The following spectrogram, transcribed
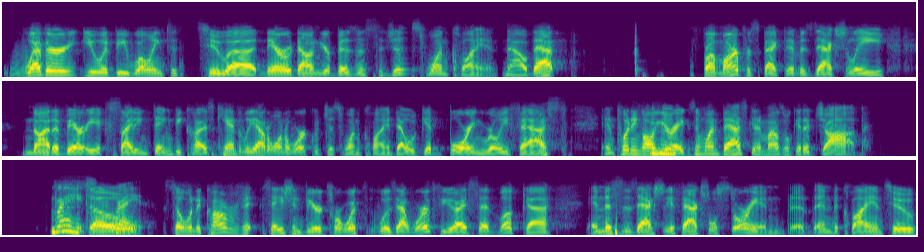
whether you would be willing to to uh, narrow down your business to just one client. Now that, from our perspective, is actually not a very exciting thing because candidly, I don't want to work with just one client. That would get boring really fast. And putting all mm-hmm. your eggs in one basket, I might as well get a job. Right. So, right. so when the conversation veered toward what was that worth for you, I said, look, uh, and this is actually a factual story and and the clients who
